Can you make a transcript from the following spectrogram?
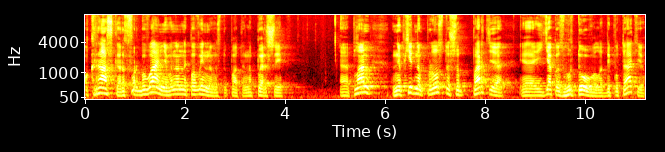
окраска, розфарбування, вона не повинна виступати на перший е, план. Необхідно просто, щоб партія е, якось гуртовувала депутатів,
